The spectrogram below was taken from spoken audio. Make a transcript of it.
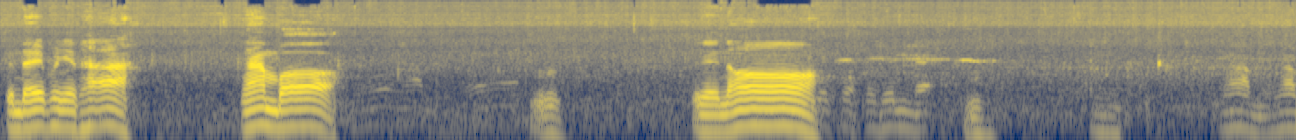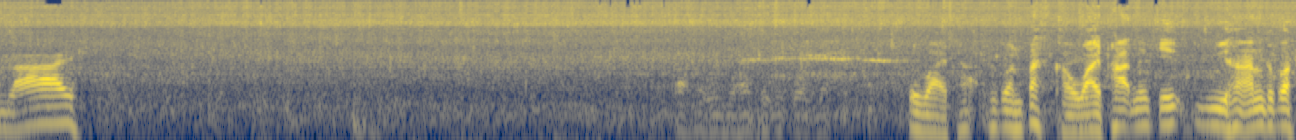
เป็นไดพ่อใหญ่ท่างามบ่อเป็นไดน้อพวกกระ เห็นแหละงามงามหลายไปไหว้พระทุกคนไปเขาไหว้พระนี่จิวิหารทุกคน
